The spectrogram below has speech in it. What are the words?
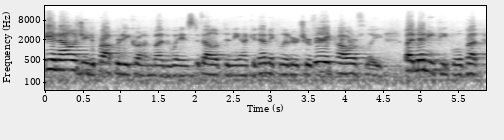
The analogy to property crime, by the way, is developed in the academic literature very powerfully by many people, but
